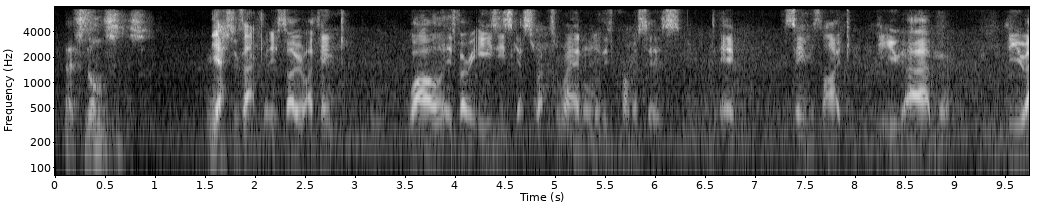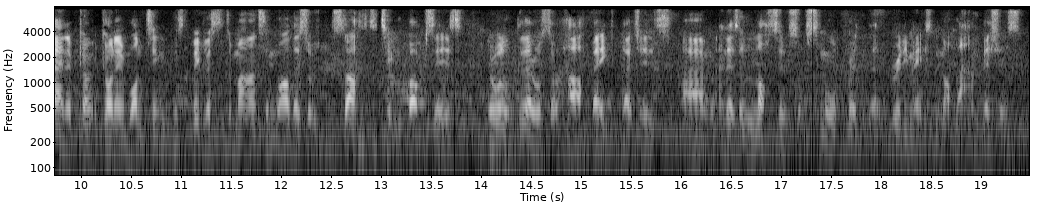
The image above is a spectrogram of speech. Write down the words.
that's nonsense. Yes, exactly. So I think while it's very easy to get swept away in all of these promises, it seems like the, um, the UN have gone in wanting this big list of demands, and while they're sort of starting to tick the boxes, they're all they're all sort of half-baked pledges, um, and there's a lot of sort of small print that really makes them not that ambitious.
